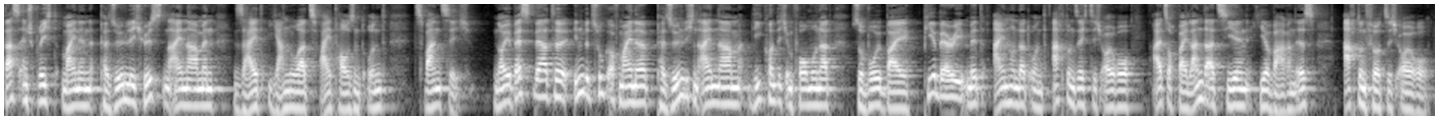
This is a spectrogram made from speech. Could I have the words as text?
Das entspricht meinen persönlich höchsten Einnahmen seit Januar 2020. Neue Bestwerte in Bezug auf meine persönlichen Einnahmen, die konnte ich im Vormonat sowohl bei Peerberry mit 168 Euro als auch bei Lande erzielen. Hier waren es 48 Euro.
